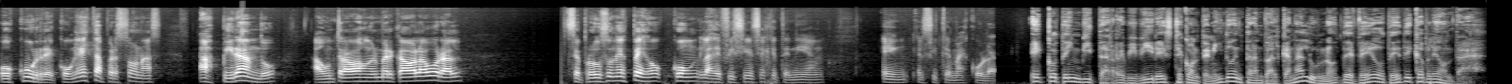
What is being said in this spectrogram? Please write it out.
ocurre con estas personas aspirando a un trabajo en el mercado laboral, se produce un espejo con las deficiencias que tenían en el sistema escolar. ECO te invita a revivir este contenido entrando al canal 1 de VOD de Cableonda.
